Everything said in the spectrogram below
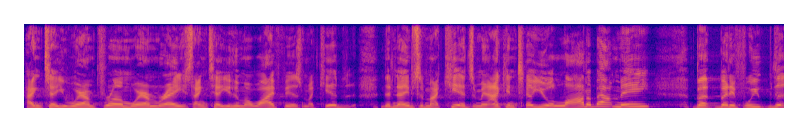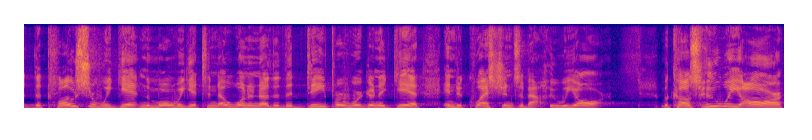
I can tell you where I'm from, where I'm raised. I can tell you who my wife is, my kids, the names of my kids. I mean, I can tell you a lot about me. But, but if we, the, the closer we get and the more we get to know one another, the deeper we're going to get into questions about who we are because who we are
